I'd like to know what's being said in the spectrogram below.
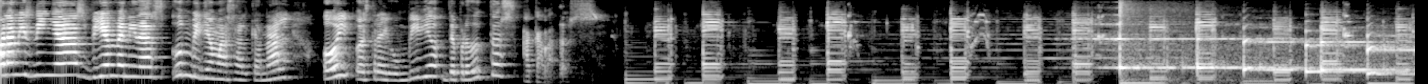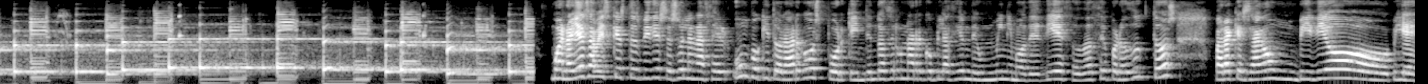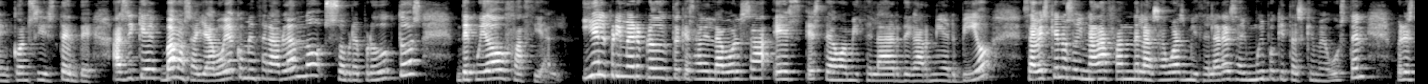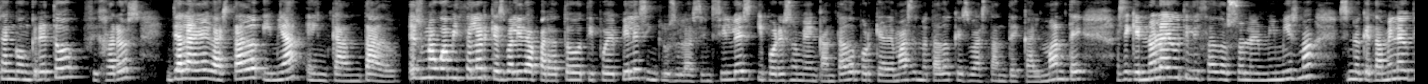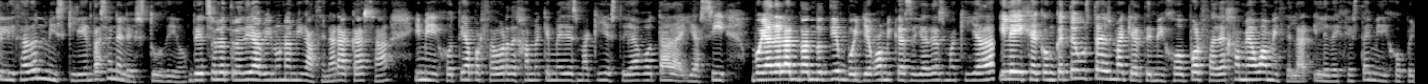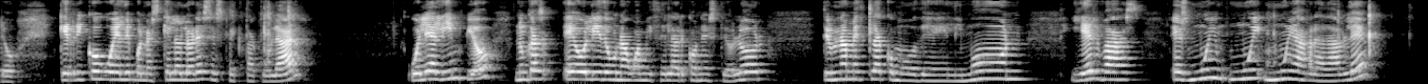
Hola mis niñas, bienvenidas un vídeo más al canal. Hoy os traigo un vídeo de productos acabados. Ya sabéis que estos vídeos se suelen hacer un poquito largos porque intento hacer una recopilación de un mínimo de 10 o 12 productos para que se haga un vídeo bien, consistente. Así que vamos allá, voy a comenzar hablando sobre productos de cuidado facial. Y el primer producto que sale en la bolsa es este agua micelar de Garnier Bio. Sabéis que no soy nada fan de las aguas micelares, hay muy poquitas que me gusten, pero esta en concreto, fijaros, ya la he gastado y me ha encantado. Es un agua micelar que es válida para todo tipo de pieles, incluso las sensibles, y por eso me ha encantado, porque además he notado que es bastante calmante, así que no la he utilizado solo en mí misma, sino que también la he utilizado en mis clientas en el estudio. De hecho, el otro día vino una amiga a cenar a casa y me dijo, tía, por favor, déjame que me desmaquille, estoy agotada, y así voy adelantando tiempo y llego a mi casa ya desmaquillada y le dije, ¿con qué te gusta desmaquillarte? Y me dijo, porfa, déjame agua micelar. Y le dejé esta y me dijo, pero qué rico huele. Bueno, es que el olor es espectacular. Huele a limpio. Nunca he olido un agua micelar con este olor. Tiene una mezcla como de limón, hierbas. Es muy, muy, muy agradable.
